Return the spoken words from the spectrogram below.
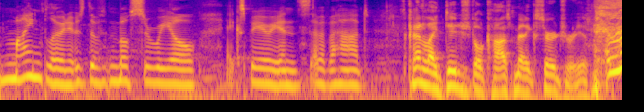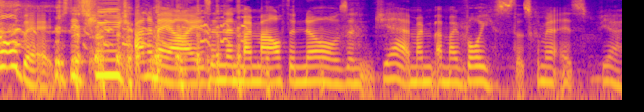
mind blowing. It was the most surreal experience I've ever had. It's kind of like digital cosmetic surgery, isn't it? A little bit. Just these huge anime eyes, and then my mouth and nose, and yeah, and my, and my voice that's coming out. It's, yeah,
